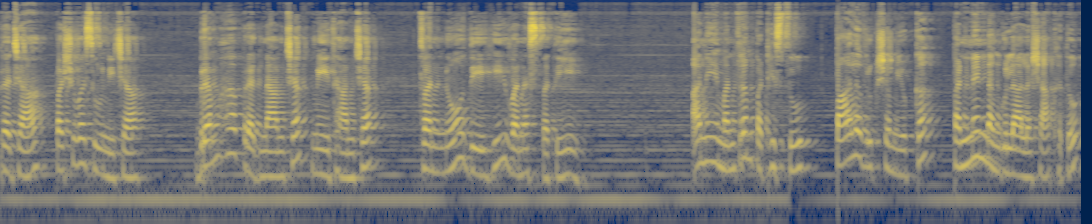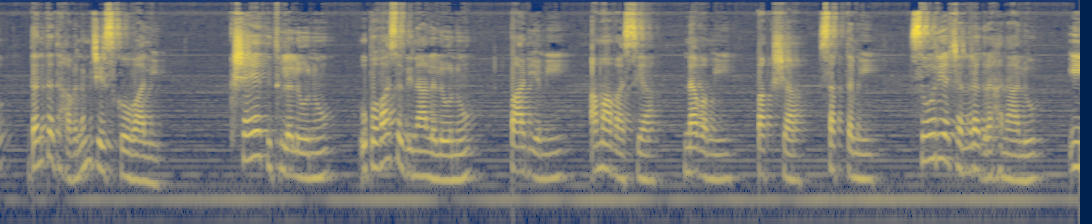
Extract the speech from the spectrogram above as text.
ప్రజా పశువసూని చ బ్రహ్మ ప్రజ్ఞాం చ మేధాం చ త్వన్నో దేహి వనస్పతి అనే మంత్రం పఠిస్తూ పాలవృక్షం యొక్క పన్నెండంగుళాల శాఖతో దంతధావనం చేసుకోవాలి। క్షయతిథులలోనూ ఉపవాస దినాలలోనూ పాడ్యమి అమావాస్య నవమి పక్ష సప్తమి సూర్య చంద్రగ్రహణాలు ఈ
